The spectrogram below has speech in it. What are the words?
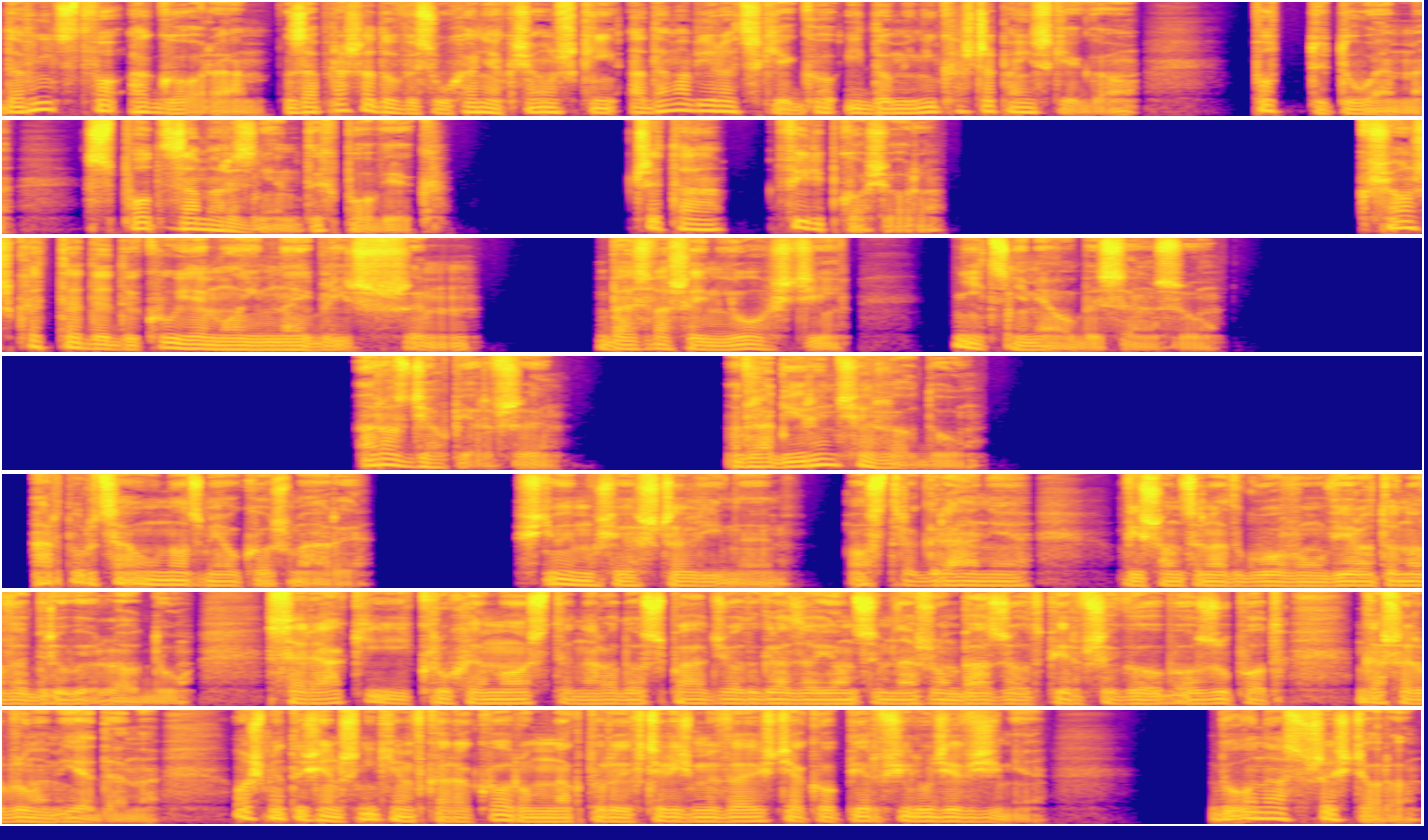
Wydawnictwo Agora zaprasza do wysłuchania książki Adama Bieleckiego i Dominika Szczepańskiego pod tytułem Spod zamarzniętych powiek. Czyta Filip Kosior. Książkę tę dedykuję moim najbliższym. Bez waszej miłości nic nie miałoby sensu. Rozdział pierwszy. W labiryncie lodu. Artur całą noc miał koszmary. Śniły mu się szczeliny, ostre granie, wiszące nad głową wielotonowe bryły lodu, seraki i kruche mosty na lodospadzie odgradzającym naszą bazę od pierwszego obozu pod Gasherbrumem 1, ośmiotysięcznikiem w Karakorum, na który chcieliśmy wejść jako pierwsi ludzie w zimie. Było nas sześcioro.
